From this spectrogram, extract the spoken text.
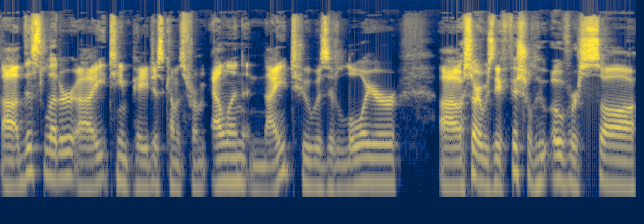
Uh, this letter, uh, 18 pages, comes from Ellen Knight, who was a lawyer. Uh, sorry, was the official who oversaw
